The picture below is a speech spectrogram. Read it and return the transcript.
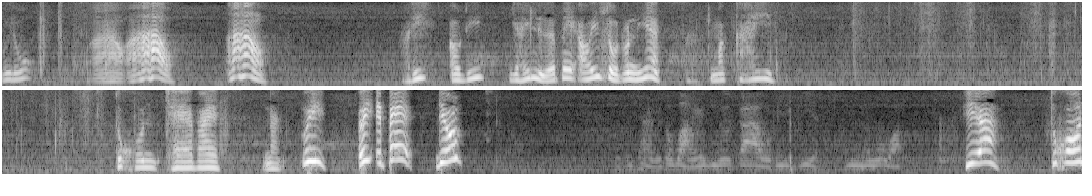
ไม่รู้ อ้าวอ้าวอ้าวเอาดิ เอาดิ อย่าให้เหลือไป เอาให้สุดวันเนี้ยมาไกล ทุกคนแชร์ไปหนักเฮ้ยเฮ้ยไอ้เป้เดี๋ยวผู้ชายมันก็วางไว้มือกล้าวะพี่พี่งูวะเฮีย ทุกคน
